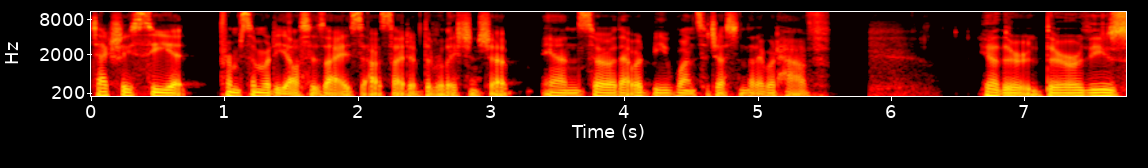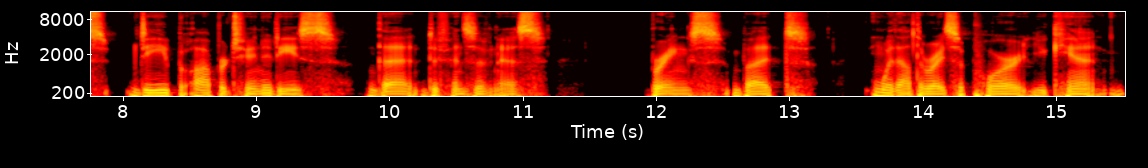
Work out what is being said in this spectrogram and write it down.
to actually see it from somebody else's eyes outside of the relationship. And so that would be one suggestion that I would have. Yeah, there there are these deep opportunities that defensiveness brings, but without the right support, you can't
